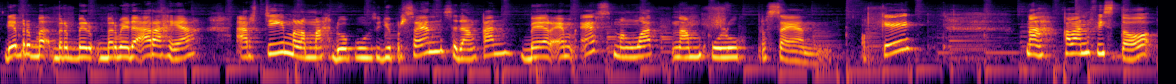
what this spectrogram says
dia berba, ber, ber, berbeda arah ya. Archie melemah 27%, sedangkan BRMS menguat 60%. Oke. Nah, kawan Visto,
